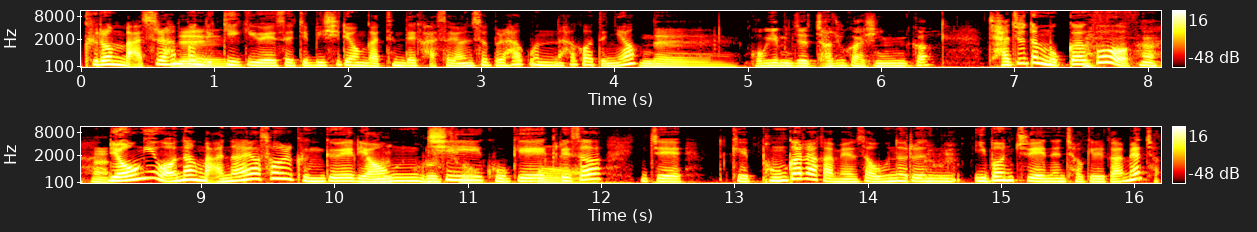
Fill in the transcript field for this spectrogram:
그런 맛을 한번 네. 느끼기 위해서 이제 미시령 같은 데 가서 연습을 하곤 하거든요. 네. 거기는 이제 자주 가십니까? 자주는 못 가고 령이 워낙 많아요. 서울 근교에 령, 그렇죠. 치, 고개. 어. 그래서 이제 이렇게 번갈아 가면서 오늘은 이번 주에는 저길 가면 저,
